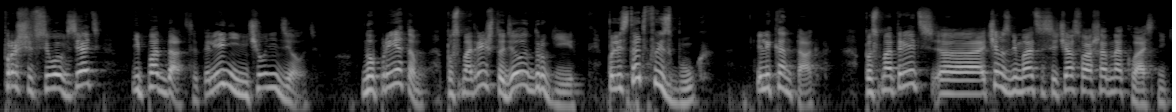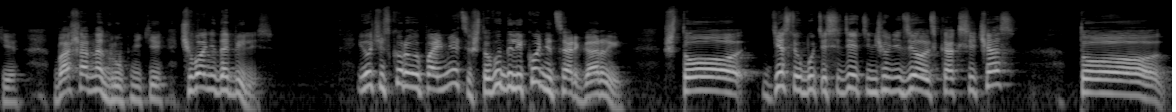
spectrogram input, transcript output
проще всего взять и поддаться этой лени и ничего не делать. Но при этом посмотреть, что делают другие. Полистать Facebook или Контакт, посмотреть, э, чем занимаются сейчас ваши одноклассники, ваши одногруппники, чего они добились. И очень скоро вы поймете, что вы далеко не царь горы, что если вы будете сидеть и ничего не делать, как сейчас, то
